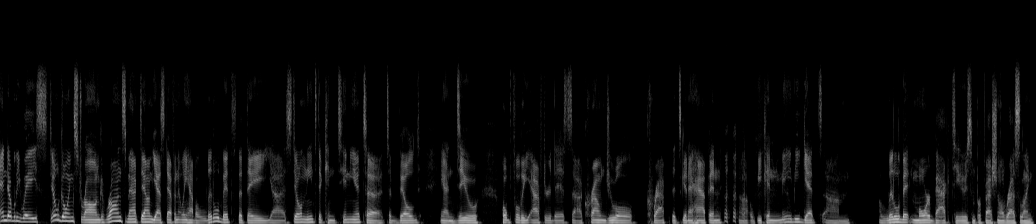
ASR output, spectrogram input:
NWA still going strong. Raw and SmackDown, yes, definitely have a little bit that they uh, still need to continue to to build and do. Hopefully, after this uh, crown jewel crap that's going to happen, uh, we can maybe get um, a little bit more back to some professional wrestling.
